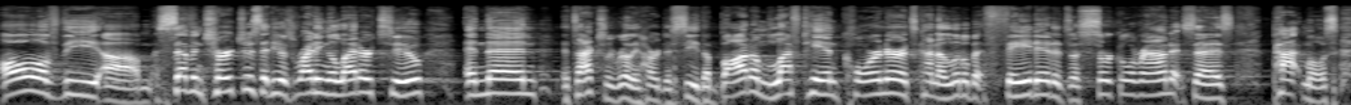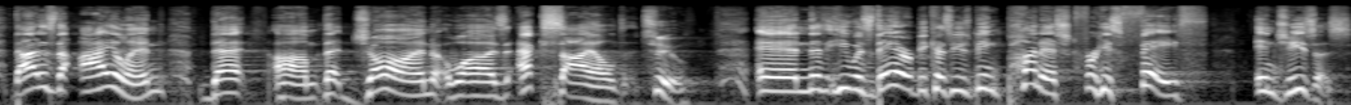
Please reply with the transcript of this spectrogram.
all of the um, seven churches that he was writing a letter to, and then it's actually really hard to see. The bottom left hand corner, it's kind of a little bit faded. It's a circle around it, says Patmos. That is the island that, um, that John was exiled to. And he was there because he was being punished for his faith in Jesus.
